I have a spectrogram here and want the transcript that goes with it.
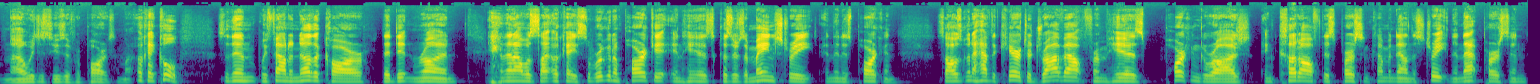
No, we just use it for parts. I'm like, okay, cool. So then we found another car that didn't run, and then I was like, okay, so we're going to park it in his because there's a main street and then his parking. So I was going to have the character drive out from his parking garage and cut off this person coming down the street, and then that person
